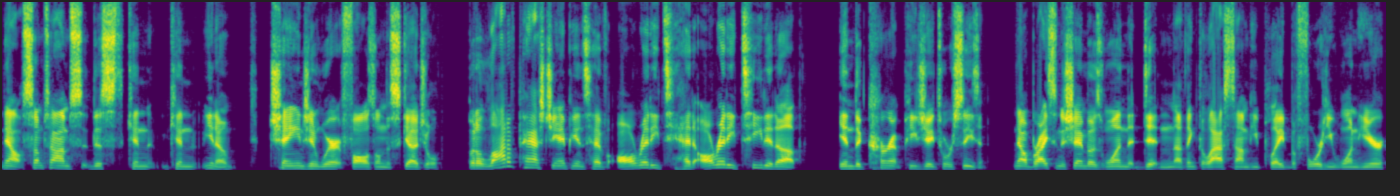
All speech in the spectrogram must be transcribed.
Now, sometimes this can can you know change in where it falls on the schedule, but a lot of past champions have already t- had already teed it up in the current PGA Tour season. Now, Bryson DeChambeau is one that didn't. I think the last time he played before he won here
